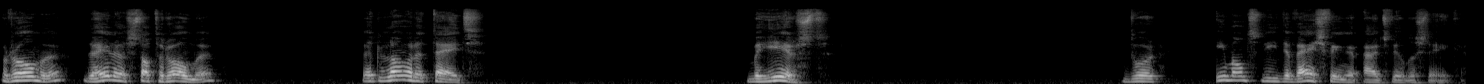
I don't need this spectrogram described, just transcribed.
Rome, de hele stad Rome, werd langere tijd beheerst door iemand die de wijsvinger uit wilde steken.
